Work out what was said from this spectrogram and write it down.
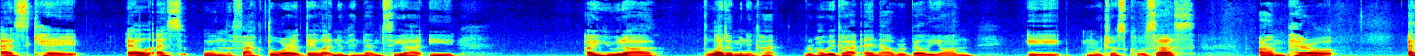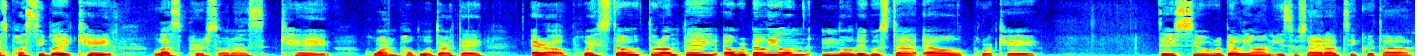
es que él es un factor de la independencia y ayuda a la Dominicana República en la rebelión y muchas cosas, um, pero es posible que las personas que Juan Pablo Duarte era opuesto durante la rebelión no le gusta él porque de su rebelión y sociedad secreta.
